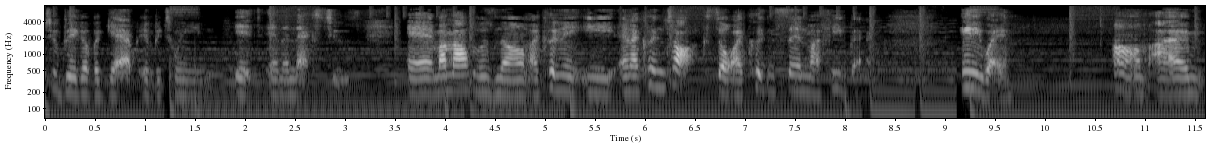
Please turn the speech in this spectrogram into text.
too big of a gap in between it and the next tooth, and my mouth was numb. I couldn't eat and I couldn't talk, so I couldn't send my feedback. Anyway, um, I'm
